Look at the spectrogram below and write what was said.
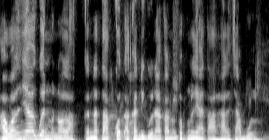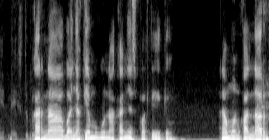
Awalnya Gwen menolak karena takut akan digunakan untuk melihat hal-hal cabul. Karena banyak yang menggunakannya seperti itu. Namun Connor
